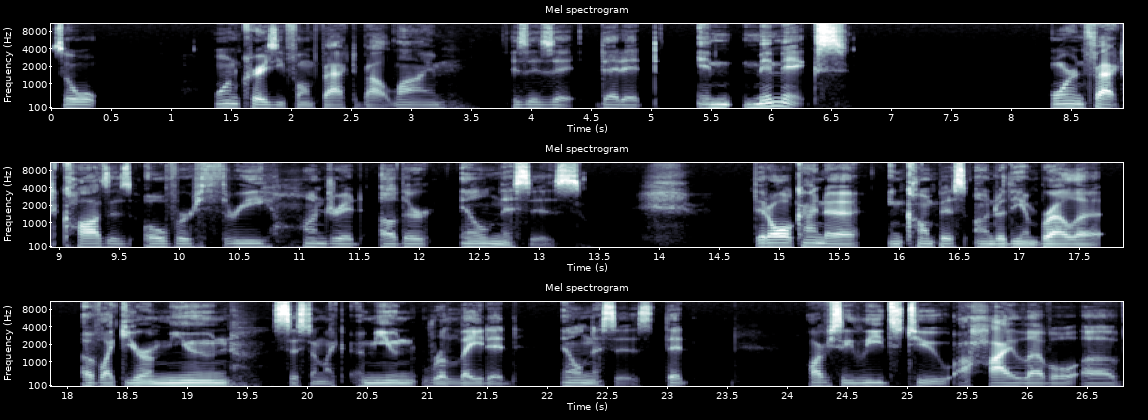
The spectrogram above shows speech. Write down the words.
So, one crazy fun fact about Lyme is is it that it Im- mimics or in fact causes over 300 other illnesses that all kind of encompass under the umbrella of like your immune system like immune related illnesses that obviously leads to a high level of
